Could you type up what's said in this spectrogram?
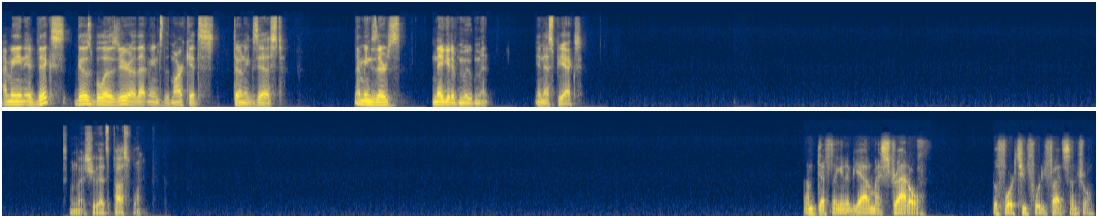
I mean, if VIX goes below zero, that means the markets don't exist. That means there's negative movement in SPX. I'm not sure that's possible. I'm definitely going to be out of my straddle before 2:45 Central.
